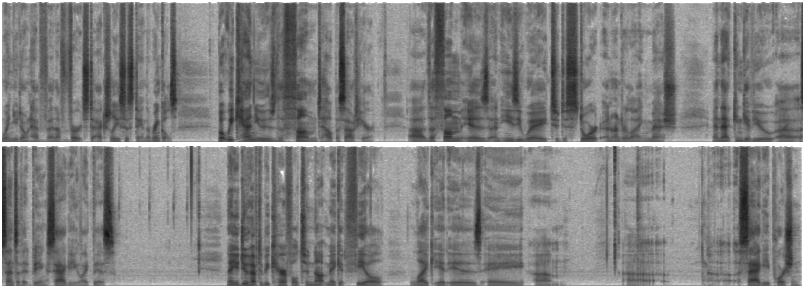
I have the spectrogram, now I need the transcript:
when you don't have enough verts to actually sustain the wrinkles. But we can use the thumb to help us out here. Uh, the thumb is an easy way to distort an underlying mesh, and that can give you uh, a sense of it being saggy, like this. Now you do have to be careful to not make it feel like it is a, um, uh, a saggy portion.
